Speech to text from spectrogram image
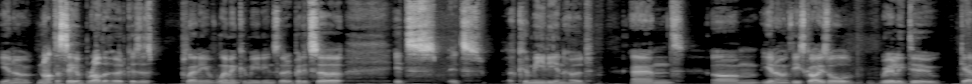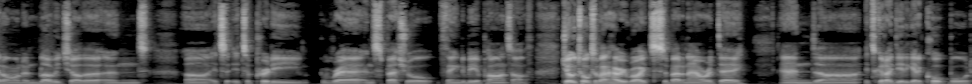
you know, not to say a brotherhood because there's plenty of women comedians that, but it's a, it's it's a comedianhood, and um, you know, these guys all really do get on and love each other, and uh, it's it's a pretty rare and special thing to be a part of. Joe talks about how he writes about an hour a day, and uh, it's a good idea to get a corkboard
